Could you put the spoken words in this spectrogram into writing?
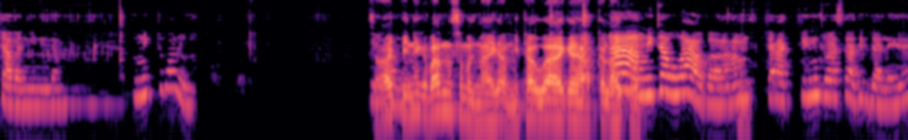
চা বানিয়ে নিলাম। তুমি একটু বলো না। चाय पीने के बाद ना समझ में आएगा मीठा हुआ है कि आपका लाइक हाँ हुआ मीठा हुआ होगा हम चा- चीनी थोड़ा सा अधिक डाले हैं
